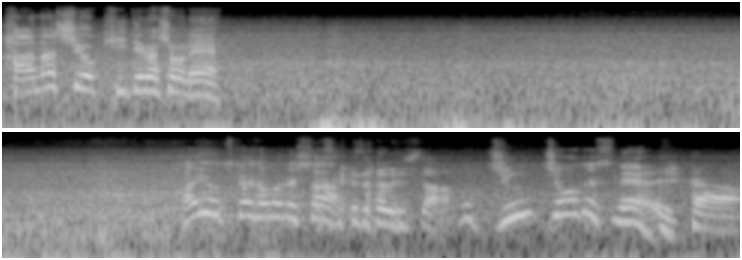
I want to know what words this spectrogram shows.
話を聞いてみましょうね。はいお疲れ様でした。お疲れ様でした。順調ですね。いや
